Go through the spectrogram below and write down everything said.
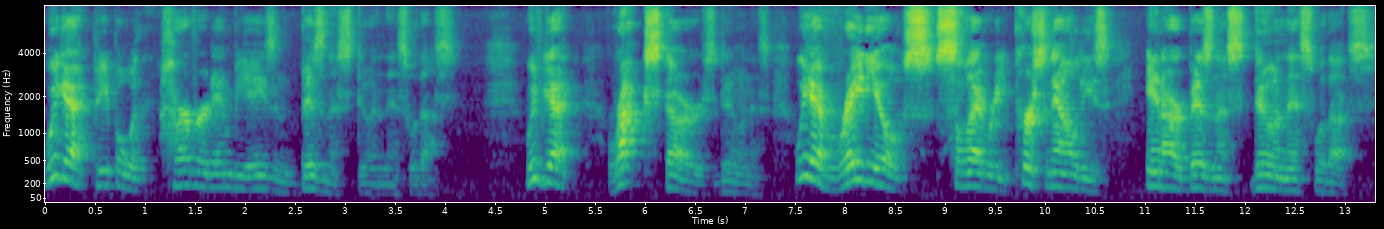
we got people with Harvard MBAs in business doing this with us. We've got rock stars doing this. We have radio celebrity personalities in our business doing this with us.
